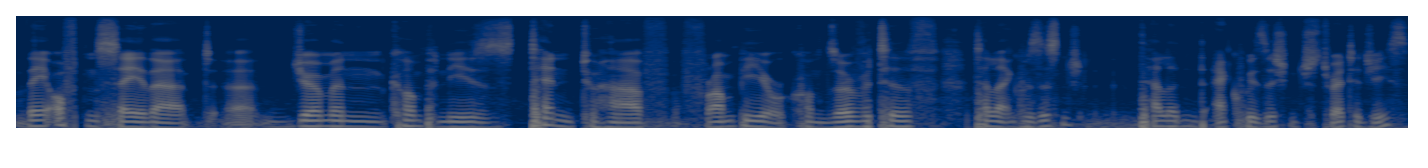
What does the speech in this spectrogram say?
they often say that uh, German companies tend to have frumpy or conservative talent acquisition talent acquisition strategies,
